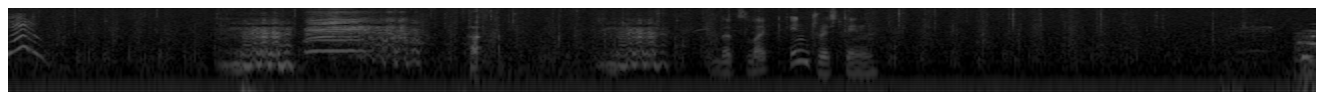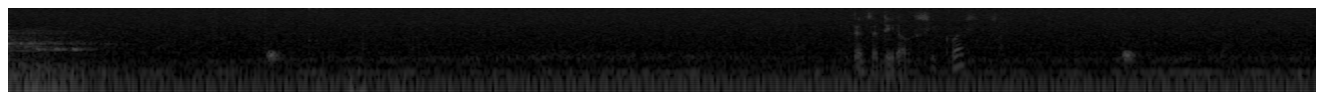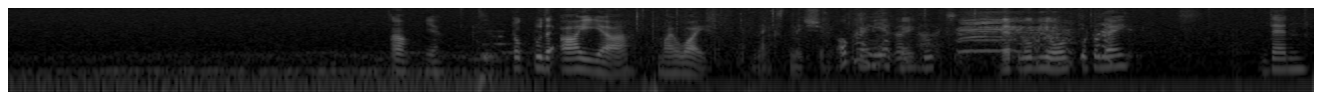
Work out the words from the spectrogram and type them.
Cheru! That's like interesting. Talk to the Aya, my wife. Next mission. Okay, okay, good. That will be all for today. Then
